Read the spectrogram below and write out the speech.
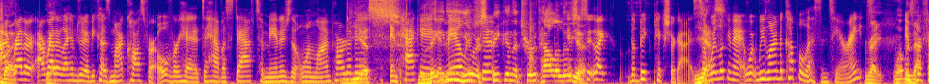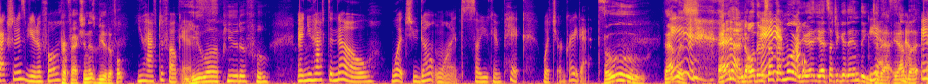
I'd rather I'd rather let him do that because my cost for overhead to have a staff to manage the online part of Yes. it and package Lady, and mail you and are ship. speaking the truth. Hallelujah. It's just like the big picture, guys. So Yes. we're looking at we learned a couple lessons here, right? Right. What was that? Imperfection is beautiful. Perfection is beautiful. you have to focus. You are beautiful. and you have to know what you don't want so you can pick what you're great at. Ooh, that was And- and oh, there's something and- more. You, had- you had such a good ending to Yes, that. Yeah, no, but and,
